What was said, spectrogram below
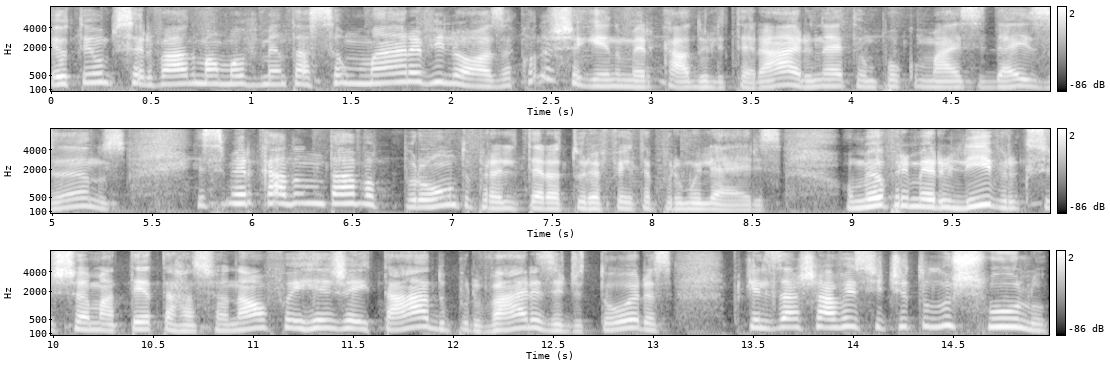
eu tenho observado uma movimentação maravilhosa. Quando eu cheguei no mercado literário, né, tem um pouco mais de 10 anos, esse mercado não estava pronto para literatura feita por mulheres. O meu primeiro livro, que se chama Teta Racional, foi rejeitado por várias editoras porque eles achavam esse título chulo.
